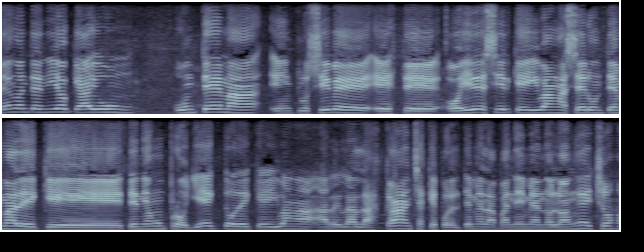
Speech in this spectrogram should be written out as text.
Tengo entendido que hay un, un tema, inclusive este, oí decir que iban a hacer un tema de que tenían un proyecto de que iban a arreglar las canchas, que por el tema de la pandemia no lo han hecho,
